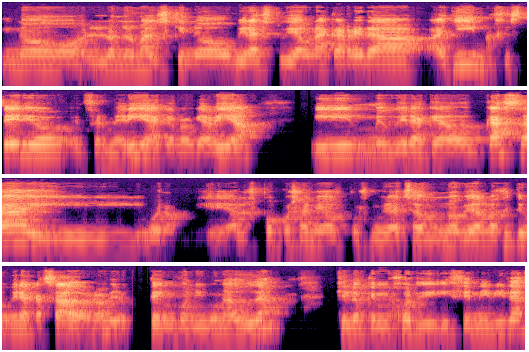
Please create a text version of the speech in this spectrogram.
no, lo normal es que no hubiera estudiado una carrera allí, magisterio, enfermería, que es lo que había, y me hubiera quedado en casa y bueno, a los pocos años pues me hubiera echado un novio de Albacete y me hubiera casado, ¿no? Yo tengo ninguna duda que lo que mejor hice en mi vida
